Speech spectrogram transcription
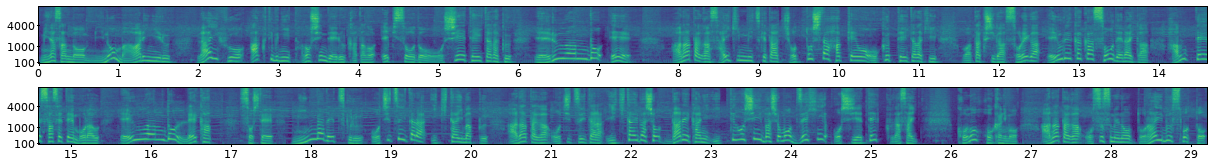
皆さんの身の回りにいるライフをアクティブに楽しんでいる方のエピソードを教えていただく L&A あなたが最近見つけたちょっとした発見を送っていただき私がそれがエウレカかそうでないか判定させてもらうエウレカそしてみんなで作る落ち着いたら行きたいマップあなたが落ち着いたら行きたい場所誰かに行ってほしい場所もぜひ教えてください。この他にもあなたがおすすめのドライブスポット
